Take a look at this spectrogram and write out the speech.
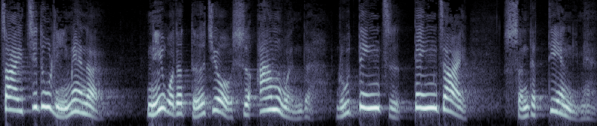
在基督里面呢，你我的得救是安稳的，如钉子钉在神的殿里面。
